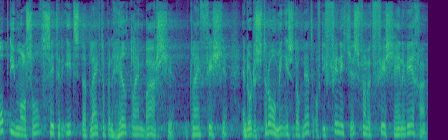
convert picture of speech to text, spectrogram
op die mossel zit er iets dat lijkt op een heel klein baarsje, een klein visje. En door de stroming is het ook net of die vinnetjes van het visje heen en weer gaan.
